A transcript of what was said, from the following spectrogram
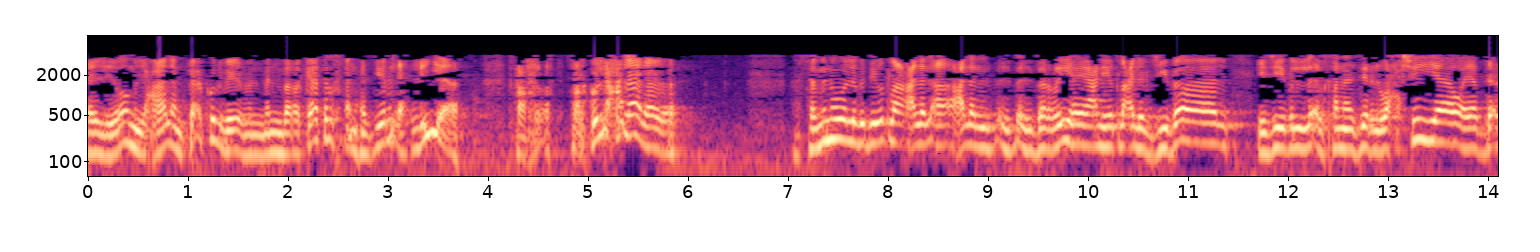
اليوم العالم تأكل من بركات الخنازير الأهلية. صار كل حلال هذا. فمن هو اللي بده يطلع على على البرية؟ يعني يطلع على الجبال يجيب الخنازير الوحشية ويبدأ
